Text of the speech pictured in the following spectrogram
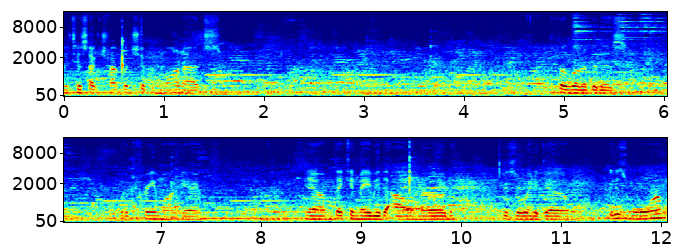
It tastes like chocolate chip and walnuts. Put a little bit of whipped cream on here. You know, I'm thinking maybe the a la mode is the way to go. It is warm.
